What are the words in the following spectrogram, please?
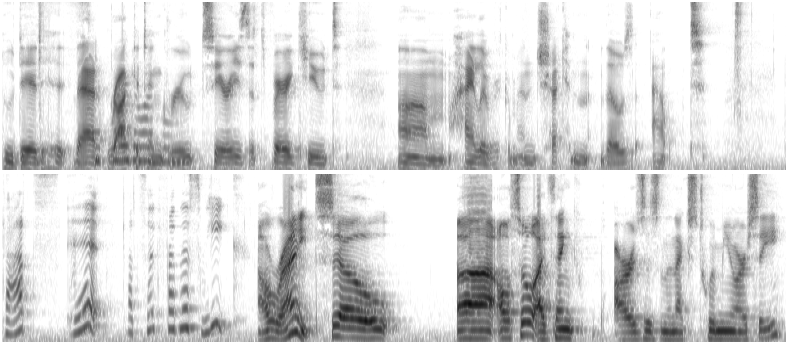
who did that Super Rocket and. Groot series. It's very cute. Um, highly recommend checking those out. That's it. That's it for this week. All right. So, uh, also, I think ours is the next Twim URC,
